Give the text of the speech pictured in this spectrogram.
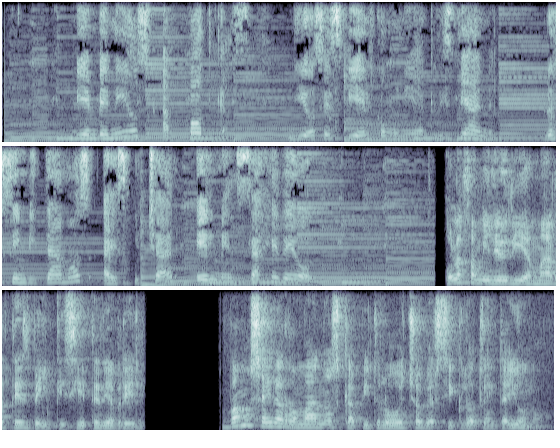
Bienvenidos a podcast Dios es fiel comunidad cristiana. Los invitamos a escuchar el mensaje de hoy. Hola familia, hoy día martes 27 de abril. Vamos a ir a Romanos capítulo 8 versículo 31.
